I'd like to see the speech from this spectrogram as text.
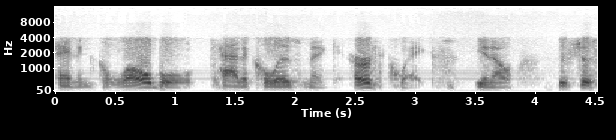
and global cataclysmic earthquakes. You know, there's just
